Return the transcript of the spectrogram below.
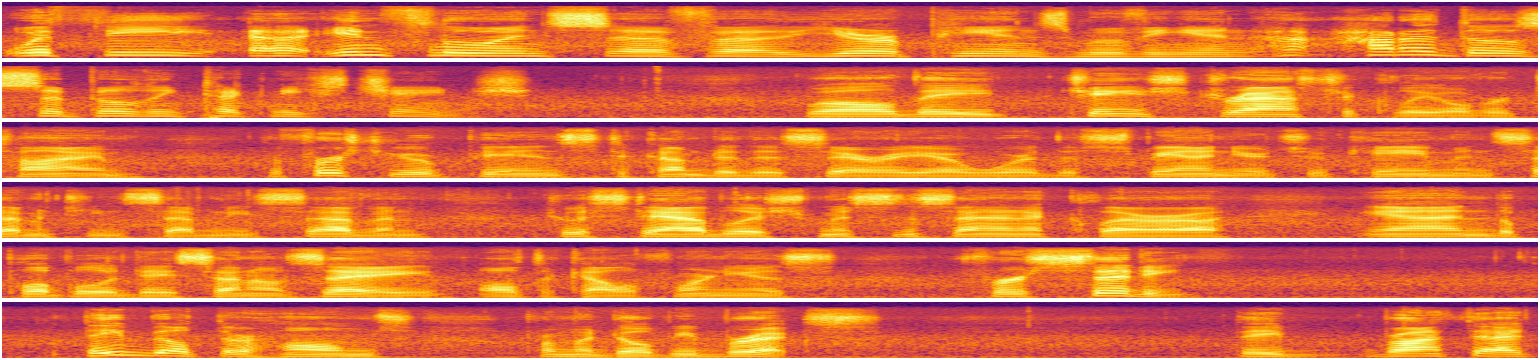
With the uh, influence of uh, Europeans moving in, how, how did those uh, building techniques change? Well, they changed drastically over time. The first Europeans to come to this area were the Spaniards who came in 1777 to establish Mission Santa Clara and the Pueblo de San Jose, Alta California's first city. They built their homes from adobe bricks. They brought that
